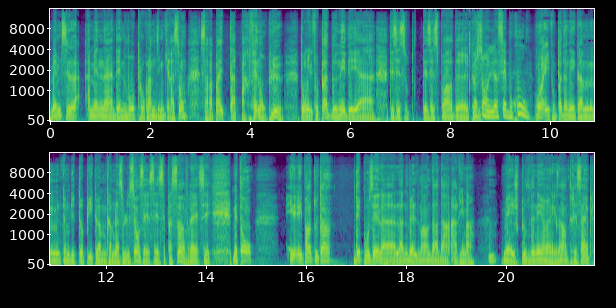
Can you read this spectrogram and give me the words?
même s'il amène des nouveaux programmes d'immigration, ça va pas être parfait non plus. Donc il faut pas donner des euh, des, es- des espoirs de comme Mais ça, on l'a fait beaucoup. Ouais, il faut pas donner comme comme l'utopie comme comme la solution. C'est c'est c'est pas ça vrai. C'est mettons, il, il parle tout le temps déposer la, la nouvelle demande dans, dans Arima. Mais je peux vous donner un exemple très simple.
